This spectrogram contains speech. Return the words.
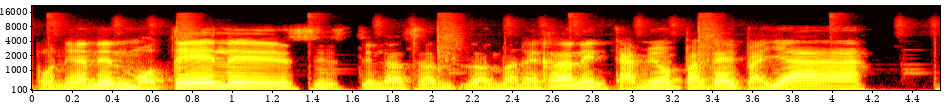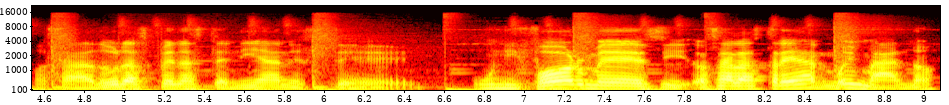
ponían en moteles, este, las, las manejaban en camión para acá y para allá, o sea, a duras penas tenían este, uniformes, y, o sea, las traían muy mal, ¿no?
